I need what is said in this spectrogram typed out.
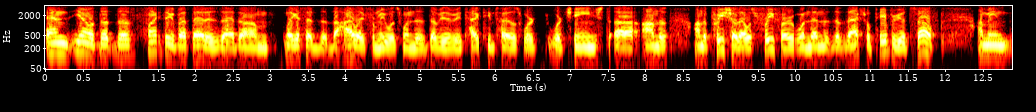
And you know the the funny thing about that is that, um, like I said, the, the highlight for me was when the WWE Tag Team titles were were changed uh, on the on the pre-show that was free for everyone. Then the, the actual pay-per-view itself, I mean,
